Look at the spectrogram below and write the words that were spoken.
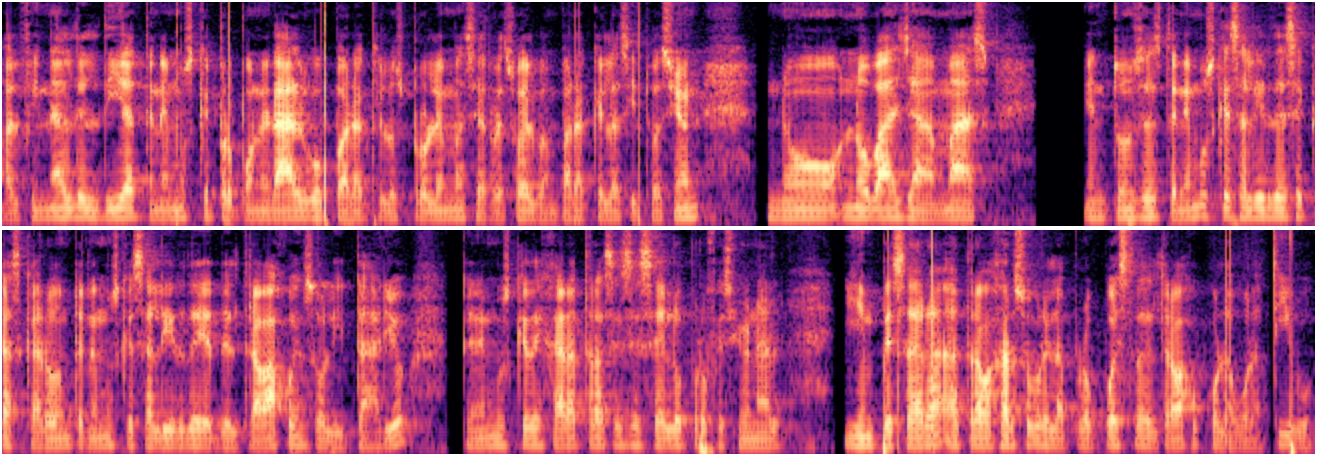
Al final del día tenemos que proponer algo para que los problemas se resuelvan, para que la situación no, no vaya a más. Entonces tenemos que salir de ese cascarón, tenemos que salir de, del trabajo en solitario, tenemos que dejar atrás ese celo profesional y empezar a, a trabajar sobre la propuesta del trabajo colaborativo,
